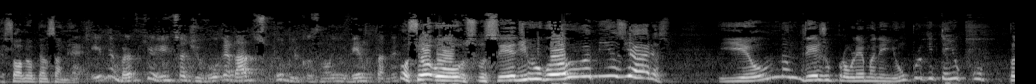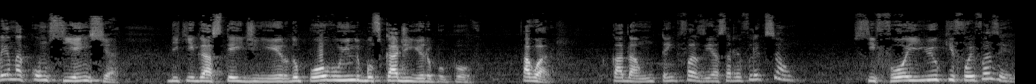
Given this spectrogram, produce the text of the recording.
É só o meu pensamento. É, e lembrando que a gente só divulga dados públicos, não inventa, né? O, você divulgou as minhas diárias. E eu não vejo problema nenhum, porque tenho plena consciência de que gastei dinheiro do povo indo buscar dinheiro para o povo. Agora, cada um tem que fazer essa reflexão. Se foi e o que foi fazer.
